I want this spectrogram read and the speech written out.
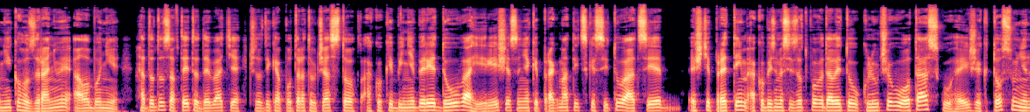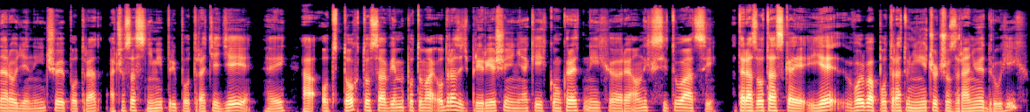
niekoho zraňuje alebo nie. A toto sa v tejto debate, čo sa týka potratov, často ako keby neberie do úvahy. Riešia sa nejaké pragmatické situácie ešte predtým, ako by sme si zodpovedali tú kľúčovú otázku, hej, že kto sú nenarodení, čo je potrat a čo sa s nimi pri potrate deje. Hej. A od tohto sa vieme potom aj odraziť pri riešení nejakých konkrétnych eh, reálnych situácií. A teraz otázka je, je voľba potratu niečo, čo zraňuje druhých?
